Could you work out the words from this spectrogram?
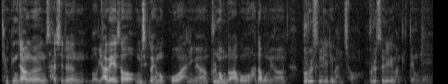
캠핑장은 사실은 뭐 야외에서 음식도 해 먹고 아니면 불멍도 하고 하다 보면 불을 쓸 일이 많죠. 불을 쓸 일이 많기 때문에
